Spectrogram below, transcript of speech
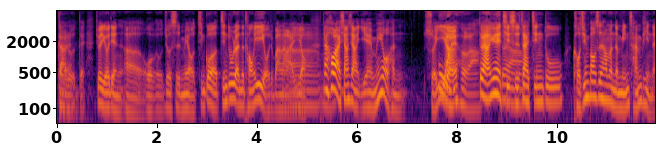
嘎鲁对，就有点呃，我我就是没有经过京都人的同意，我就把它拿来用。但后来想想也没有很随意啊，违和啊。对啊，因为其实在京都口金包是他们的名产品呢。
